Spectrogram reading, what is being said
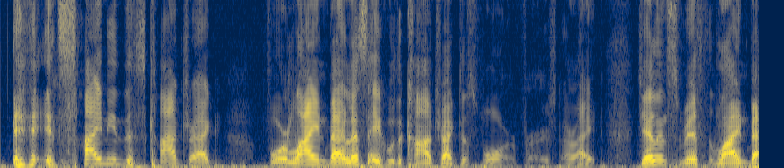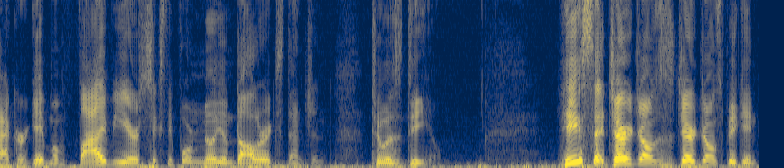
in signing this contract for linebacker, let's say who the contract is for first, all right? Jaylon Smith, linebacker, gave him a five year, $64 million extension to his deal. He said, Jerry Jones, this is Jerry Jones speaking,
